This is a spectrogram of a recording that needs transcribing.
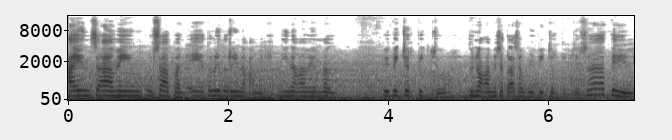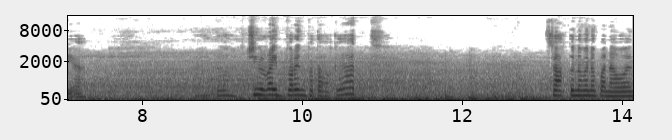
ayon sa aming usapan, eh tuloy-tuloy na kami. Hindi na kami mag picture-picture. Doon na kami sa taas ng picture-picture sa Pililya. Ito, chill ride pa rin patakat. Sakto naman ang panahon.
